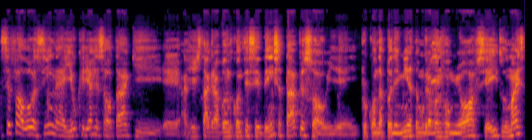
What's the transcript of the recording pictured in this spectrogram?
você falou assim, né? E eu queria ressaltar que é, a gente está gravando com antecedência, tá, pessoal? E, é, por conta da pandemia, estamos gravando home office aí e tudo mais.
